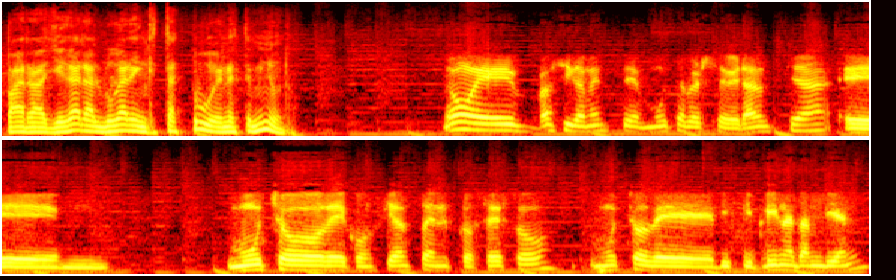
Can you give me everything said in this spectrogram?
para llegar al lugar en que estás tú en este minuto? No, eh, básicamente mucha perseverancia, eh, mucho de confianza en el proceso, mucho de disciplina también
